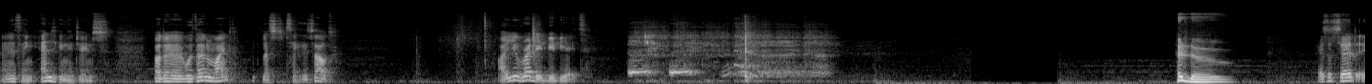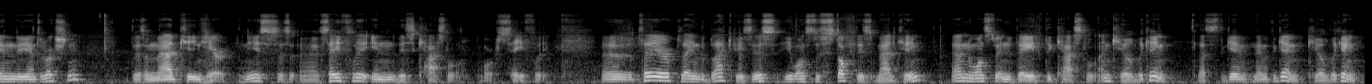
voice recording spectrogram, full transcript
anything, anything can change. But uh, with that in mind, let's check this out. Are you ready, BB-8? Hello. As I said in the introduction, there's a Mad King here, and he is uh, safely in this castle, or safely. Uh, the player playing the black pieces, he wants to stop this Mad King, and wants to invade the castle and kill the king. That's the game, name of the game, Kill the King.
